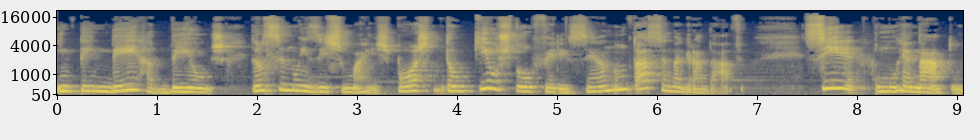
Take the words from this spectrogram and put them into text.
entender Deus. Então, se não existe uma resposta, então o que eu estou oferecendo não está sendo agradável. Se, como Renato,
